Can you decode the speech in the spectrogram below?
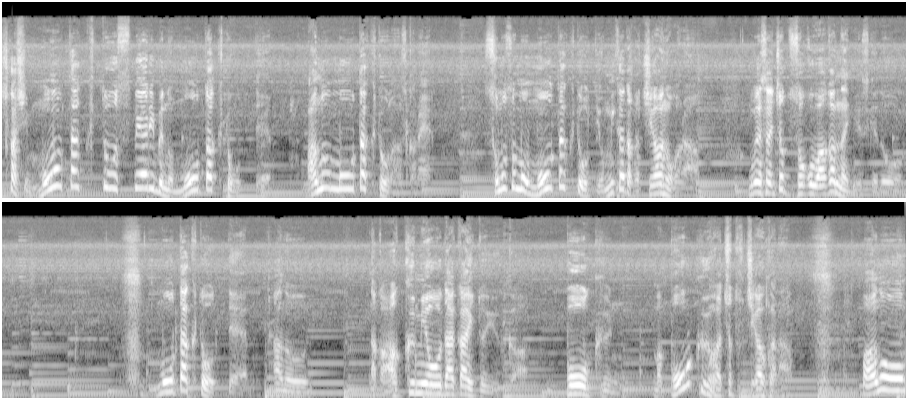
しかし毛沢東スペアリブの毛沢東ってあの毛沢東なんですかね。そもそも毛沢東って読み方が違うのかな。ごめんなさいちょっとそこわかんないんですけど毛沢東ってあのなんか悪名高いというか暴君。まあ暴君はちょっと違うかな。あの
